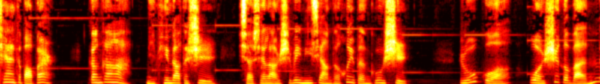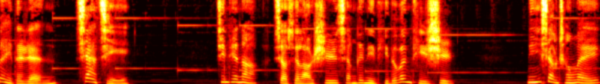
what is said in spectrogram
亲爱的宝贝儿。刚刚啊，你听到的是小雪老师为你讲的绘本故事《如果我是个完美的人》下集。今天呢，小雪老师想跟你提的问题是：你想成为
